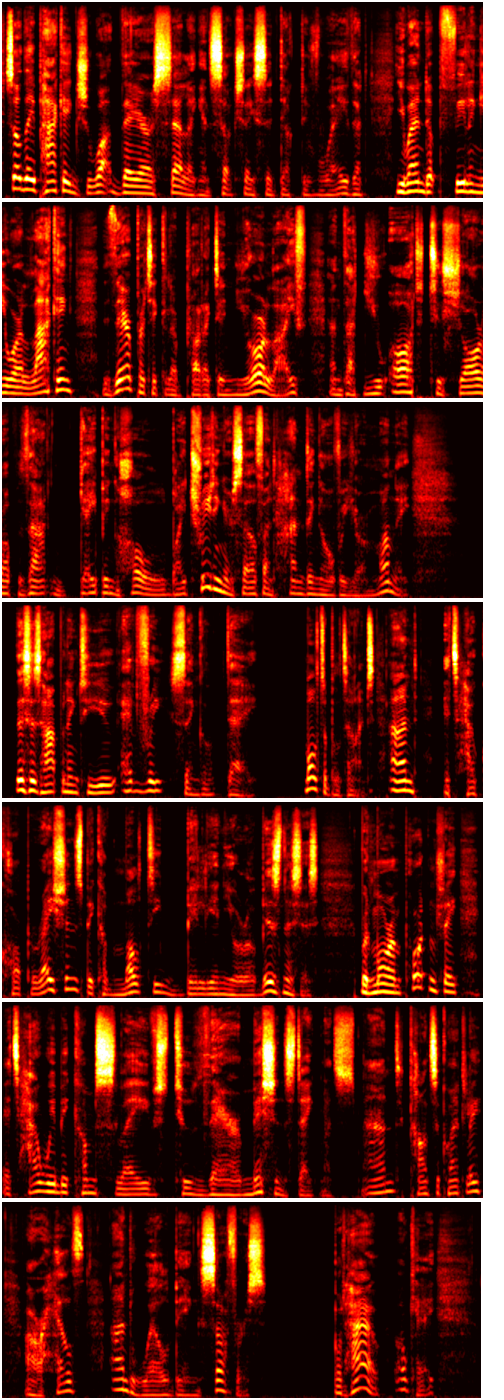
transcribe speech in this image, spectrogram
So they package what they are selling in such a seductive way that you end up feeling you are lacking their particular product in your life and that you ought to shore up that gaping hole by treating yourself and handing over your money. This is happening to you every single day multiple times. And it's how corporations become multi billion euro businesses. But more importantly, it's how we become slaves to their mission statements. And consequently, our health and well being suffers. But how? Okay,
